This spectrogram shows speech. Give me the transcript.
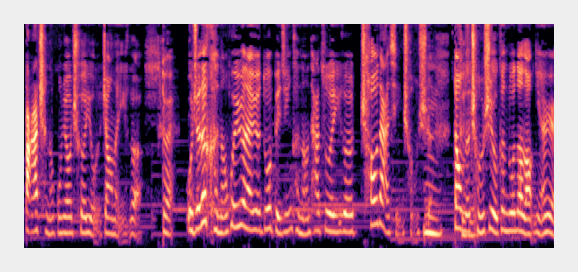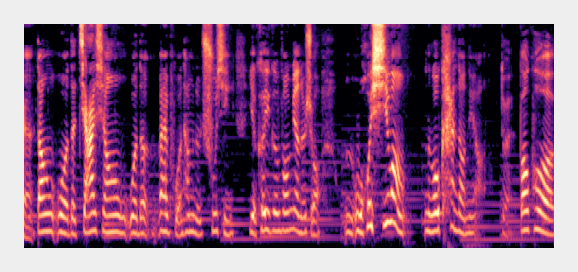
八成的公交车有了这样的一个，对，我觉得可能会越来越多。北京可能它作为一个超大型城市，嗯当我们的城市有更多的老年人，当我的家乡、我的外婆他们的出行也可以更方便的时候，嗯，我会希望能够看到那样。对，包括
